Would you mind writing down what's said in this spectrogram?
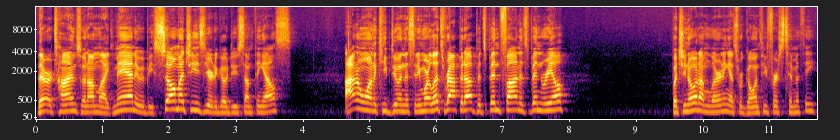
There are times when I'm like, man, it would be so much easier to go do something else. I don't want to keep doing this anymore. Let's wrap it up. It's been fun, it's been real. But you know what I'm learning as we're going through 1 Timothy?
